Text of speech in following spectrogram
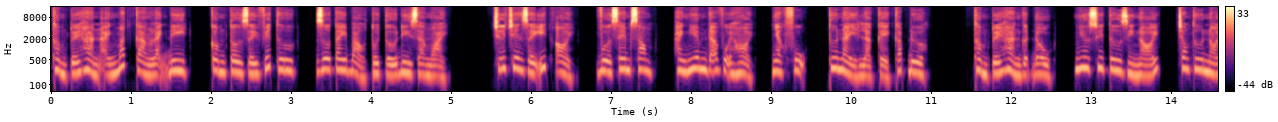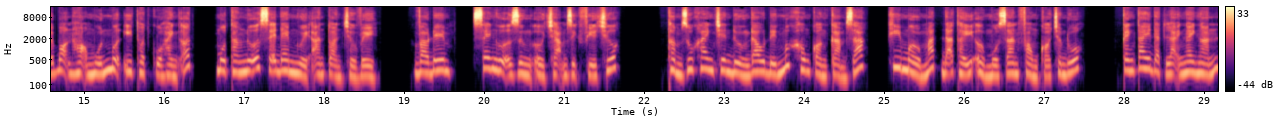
Thẩm tuế hàn ánh mắt càng lạnh đi, cầm tờ giấy viết thư, giơ tay bảo tôi tớ đi ra ngoài. Chữ trên giấy ít ỏi, vừa xem xong, hành nghiêm đã vội hỏi, nhạc phụ, thư này là kẻ cắp đưa thẩm tuế hàn gật đầu, như suy tư gì nói, trong thư nói bọn họ muốn mượn y thuật của hành ất, một tháng nữa sẽ đem người an toàn trở về. Vào đêm, xe ngựa dừng ở trạm dịch phía trước. Thẩm du khanh trên đường đau đến mức không còn cảm giác, khi mở mắt đã thấy ở một gian phòng có châm đuốc. Cánh tay đặt lại ngay ngắn,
